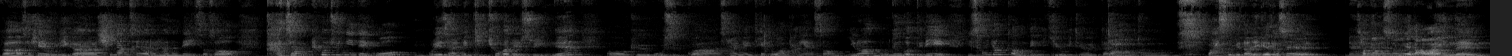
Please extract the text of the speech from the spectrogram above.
그러니까 사실 우리가 신앙생활을 하는 데 있어서 가장 표준이 되고 음. 우리의 삶의 기초가 될 수 있는 어, 그 모습과 삶의 태도와 방향성 이러한 모든 것들이 이 성경 가운데 기록이 되어 있다는 아. 거죠. 맞습니다. 이게 사실 네. 성경 속에 나와 있는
